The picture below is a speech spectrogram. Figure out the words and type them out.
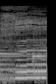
Hey.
